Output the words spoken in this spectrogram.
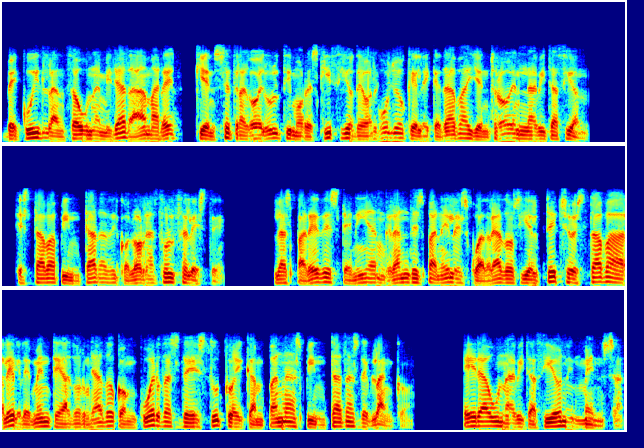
Beckwith lanzó una mirada a Marek, quien se tragó el último resquicio de orgullo que le quedaba y entró en la habitación. Estaba pintada de color azul celeste. Las paredes tenían grandes paneles cuadrados y el techo estaba alegremente adornado con cuerdas de estuco y campanas pintadas de blanco. Era una habitación inmensa.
